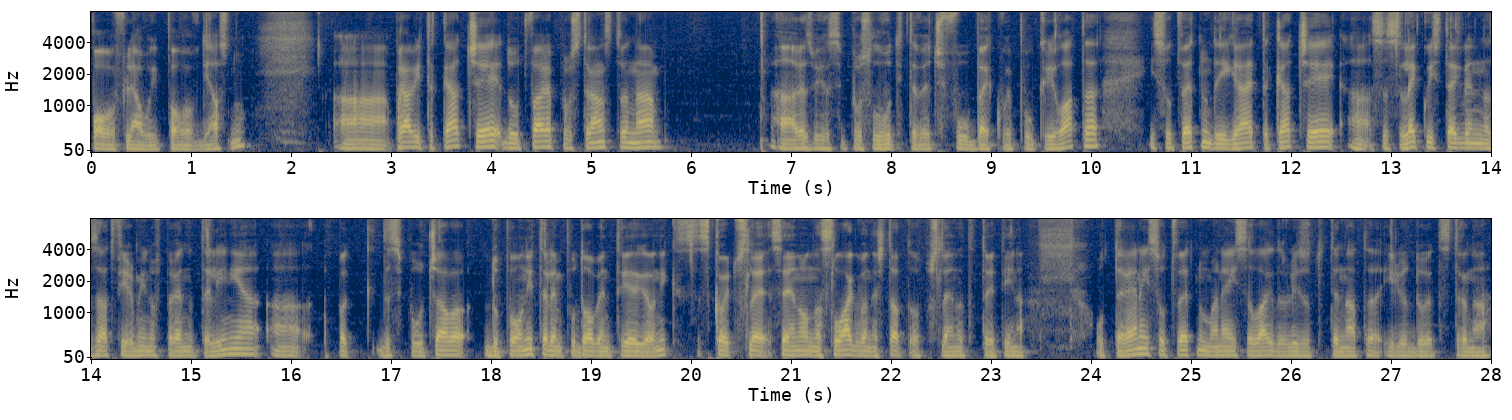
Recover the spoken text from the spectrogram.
по-вляво и по-вдясно, а, прави така, че да отваря пространства на а, разбира се, прословутите вече фулбекове по крилата и съответно да играе така, че а, с леко изтеглен назад Фирмино в предната линия, а, пък да се получава допълнителен подобен триъгълник, с който след, се едно наслагва нещата в последната третина от терена и съответно Мане и Салах да влизат от едната или от другата страна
